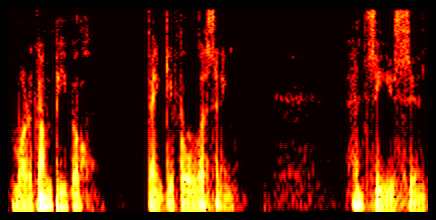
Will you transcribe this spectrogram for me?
Morgan people, thank you for listening and see you soon.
